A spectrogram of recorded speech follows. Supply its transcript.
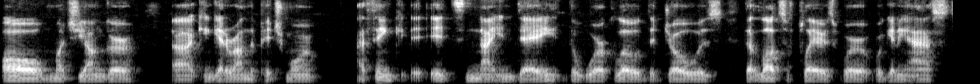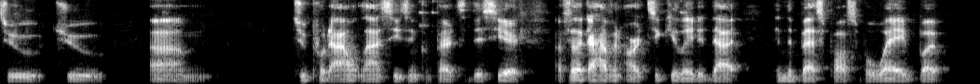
all much younger, uh, can get around the pitch more. I think it's night and day the workload that Joe was that lots of players were were getting asked to to um, to put out last season compared to this year. I feel like I haven't articulated that in the best possible way, but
